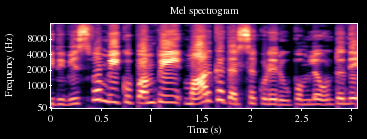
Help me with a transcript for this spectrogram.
ఇది విశ్వం మీకు పంపే మార్గదర్శకుడి రూపంలో ఉంటుంది.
